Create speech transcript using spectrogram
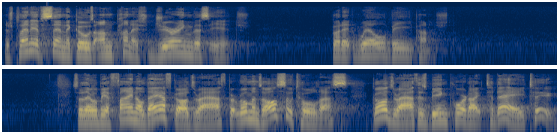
There's plenty of sin that goes unpunished during this age, but it will be punished. So there will be a final day of God's wrath, but Romans also told us God's wrath is being poured out today, too,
